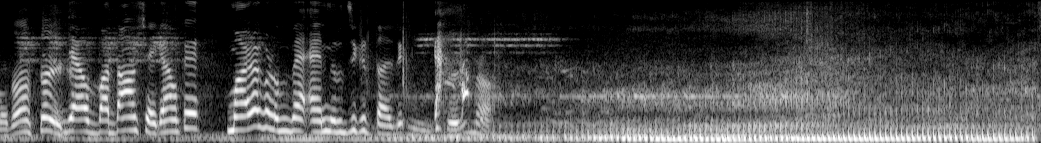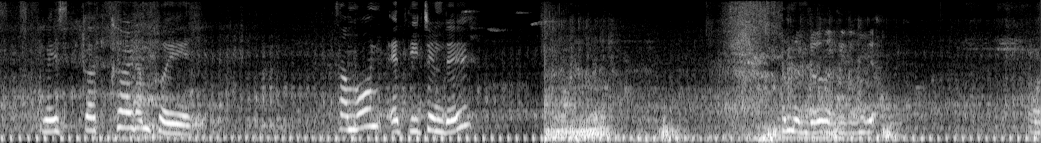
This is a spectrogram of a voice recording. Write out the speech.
ബദാമത്തായി ബദാം ഷേക്ക്. നമുക്ക് മഴ കൊള്ളുമ്പോ എനർജി കിട്ടാറ് ശരിന്നാ ഗൈസ് കക്കാടം പോയത് സംഭവം എത്തിയിട്ടുണ്ട് എന്നറിയില്ല. ആ.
